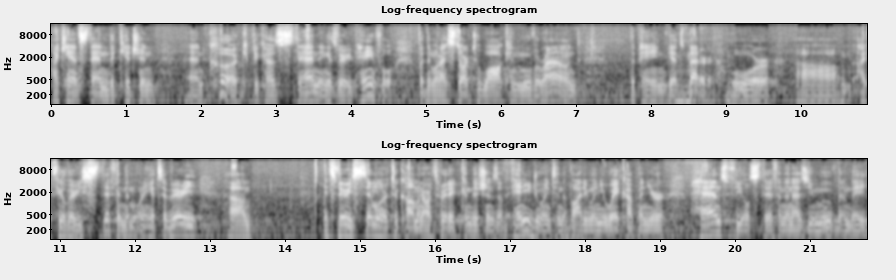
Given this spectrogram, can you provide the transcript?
I can't stand in the kitchen and cook because standing is very painful, but then when I start to walk and move around, the pain gets mm-hmm. better. Mm-hmm. Or um, I feel very stiff in the morning. It's a very um, it's very similar to common arthritic conditions of any joint in the body. When you wake up and your hands feel stiff, and then as you move them, they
